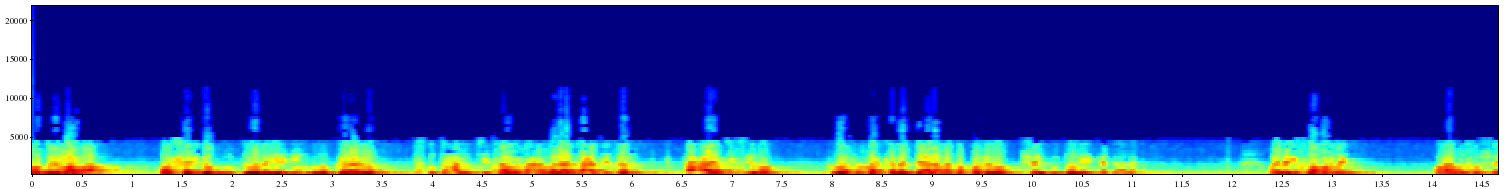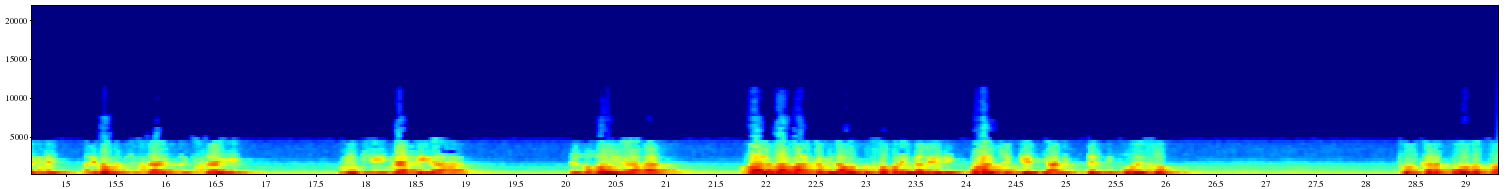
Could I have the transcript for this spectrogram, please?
oo birlab ah oo shayga uu doonayo inuu gaadho isku taxallujiya saa way macanaa walaa tacjizan ha caajizino. Ruux markaba daalaha noqoninoo shayguu doonaya ka daala. Waa inagii soo marnay horaan u soo sheegnay alimaam alkisaa alkisaa-i ninkii naaxiga ahaa ee luqawiga ahaa maalin maalmaha ka mid ah wuxuu soo maray baa la yidhi quraanjo geed yani derbi fuulayso. Tunkana ku wadata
